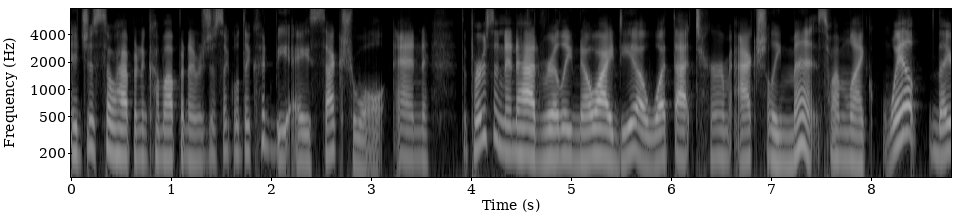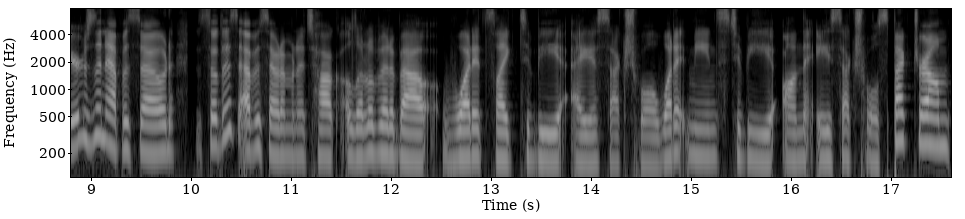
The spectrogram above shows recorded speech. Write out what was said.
it just so happened to come up and I was just like, well, they could be asexual. And the person had had really no idea what that term actually meant. So I'm like, well, there's an episode. So this episode, I'm going to talk a little bit about what it's like to be asexual, what it means to be on the asexual spectrum,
